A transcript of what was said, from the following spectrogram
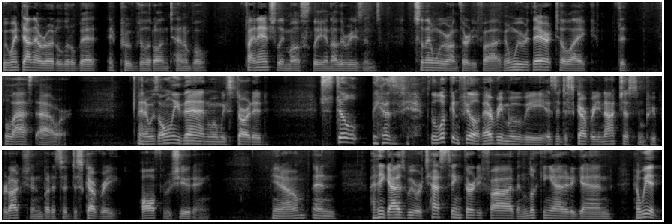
We went down that road a little bit. It proved a little untenable, financially mostly, and other reasons. So then we were on 35, and we were there till like the last hour. And it was only then when we started, still because the look and feel of every movie is a discovery, not just in pre-production, but it's a discovery all through shooting. You know, and I think as we were testing 35 and looking at it again, and we had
